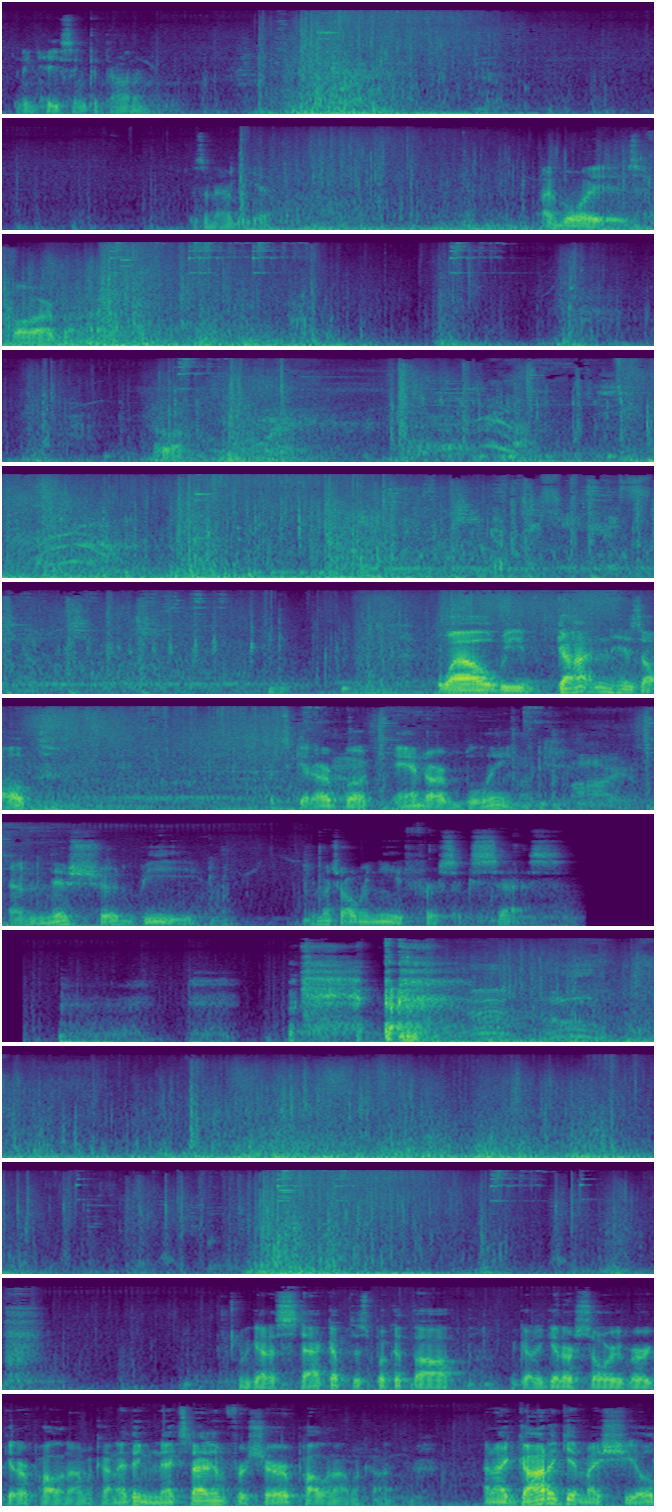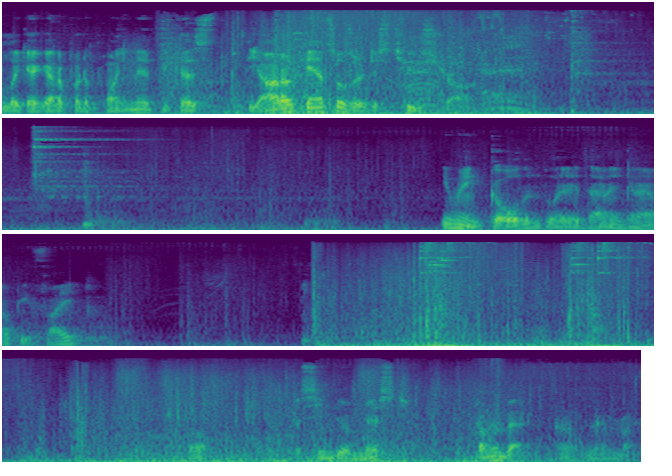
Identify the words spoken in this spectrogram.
Getting hasten katana. Doesn't have it yet. My boy is far behind. Oh, Hello. Well, we've gotten his alt. Let's get our book and our blink. And this should be pretty much all we need for success. Okay. We got to stack up this Book of Thoth. We got to get our Soul Reaver, get our Polynomicon. I think next item for sure, Polynomicon. And I got to get my shield. Like, I got to put a point in it because the auto cancels are just too strong. You ain't Golden Blade? That ain't to help you fight. Oh, I seem to have missed. Coming back. Oh, never mind.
